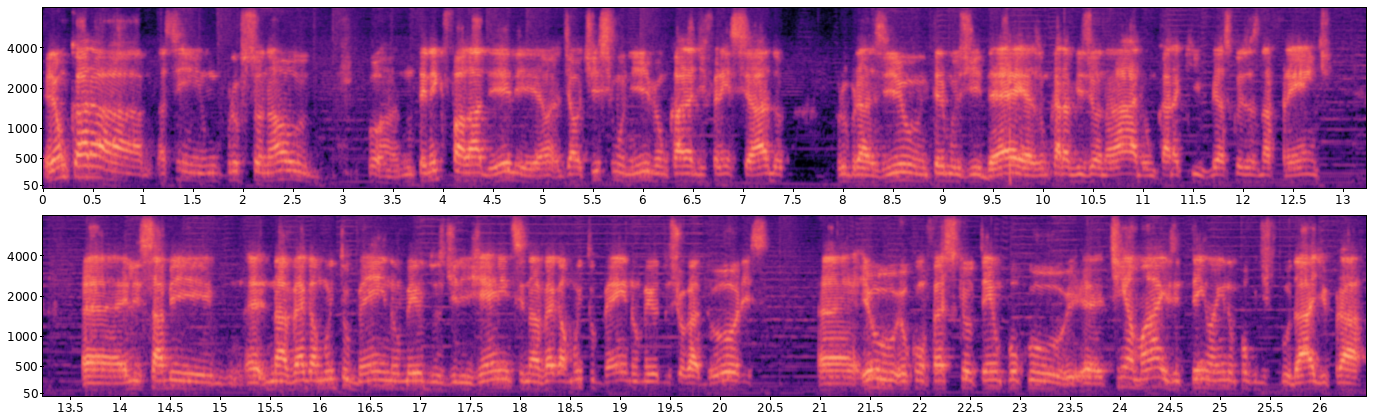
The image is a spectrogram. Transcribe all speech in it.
Ele é um cara, assim, um profissional, porra, não tem nem que falar dele, é de altíssimo nível, um cara diferenciado para o Brasil em termos de ideias, um cara visionário, um cara que vê as coisas na frente. É, ele sabe, é, navega muito bem no meio dos dirigentes, navega muito bem no meio dos jogadores. É, eu, eu confesso que eu tenho um pouco, é, tinha mais e tenho ainda um pouco de dificuldade para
